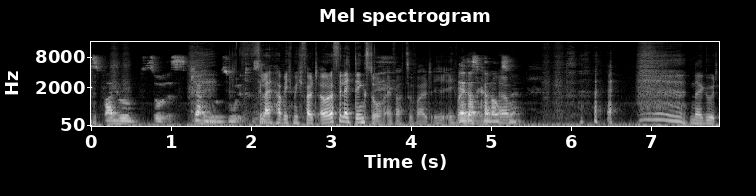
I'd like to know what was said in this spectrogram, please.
Das war nur so, es klang nur so interessant. Vielleicht habe ich mich falsch, oder vielleicht denkst du auch einfach zu falsch. Ich, ich ja, das nicht. kann auch sein. Na gut.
